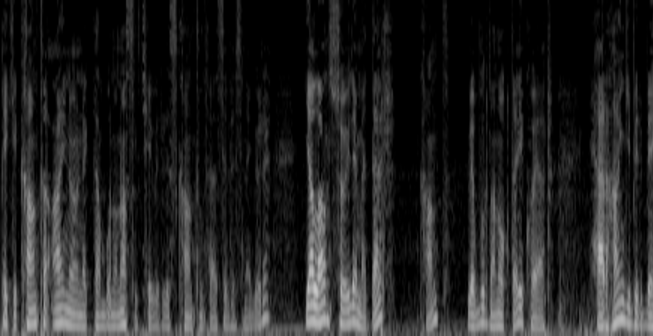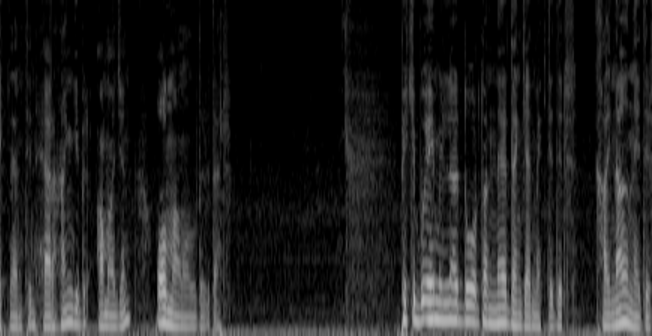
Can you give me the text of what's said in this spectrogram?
Peki Kant'ı aynı örnekten bunu nasıl çeviririz Kant'ın felsefesine göre? Yalan söyleme der Kant ve burada noktayı koyar. Herhangi bir beklentin, herhangi bir amacın olmamalıdır der. Peki bu emirler doğrudan nereden gelmektedir? Kaynağı nedir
